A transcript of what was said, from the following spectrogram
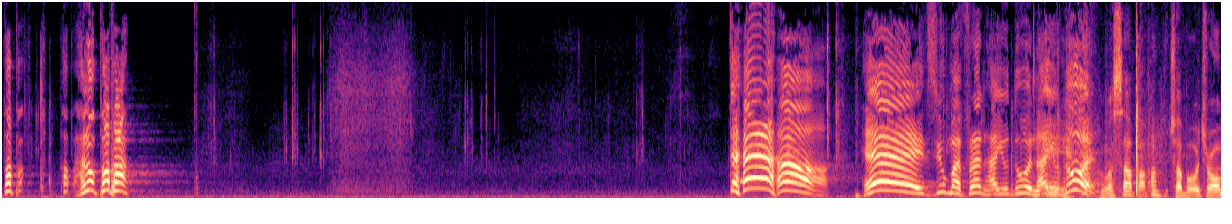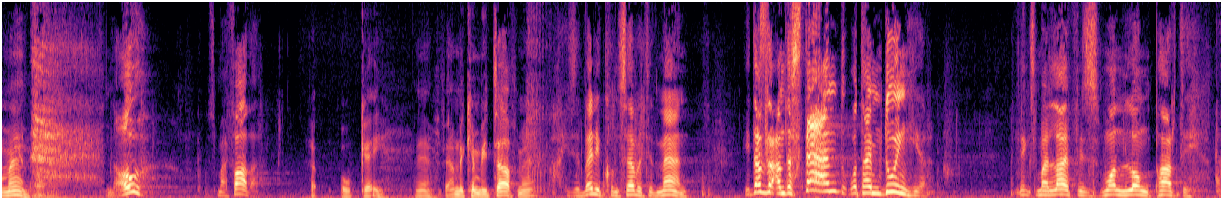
Papa, Papa, hello, Papa. Hey, it's you, my friend. How you doing? How you doing? What's up, Papa? Trouble with your old man? No, it's my father. Uh, okay. Yeah, family can be tough, man. Ah, he's a very conservative man. He doesn't understand what I'm doing here. He thinks my life is one long party.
